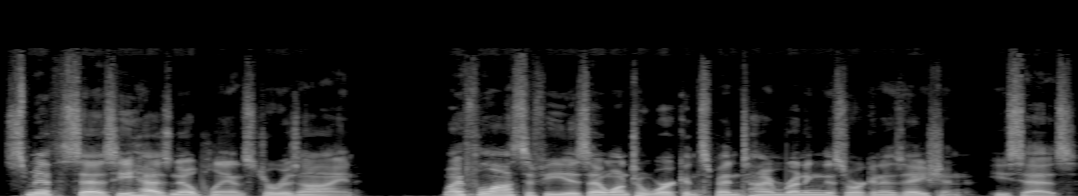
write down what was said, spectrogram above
Smith says he has no plans to resign. My philosophy is I want to work and spend time running this organization, he says,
